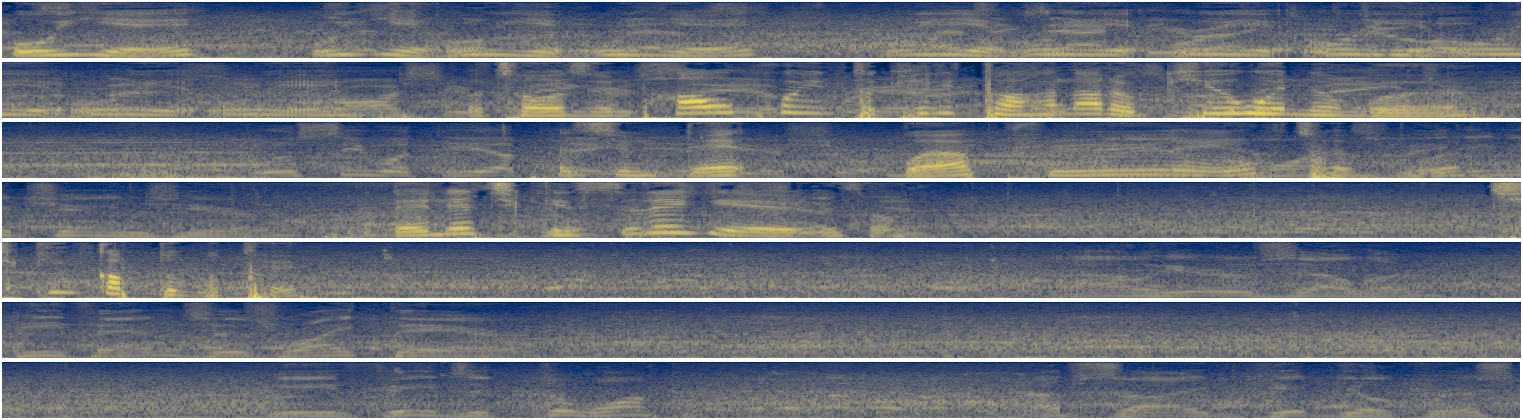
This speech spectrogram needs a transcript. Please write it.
오예 오예 오예 오예 오예 오예 오예 오예 오예 오예 오예 어, 저 지금 파워포인트 캐릭터 하나를 키우고 있는 거예요 지금 내. 뭐야 블레요? 저 뭐야. 내내 치킨 쓰레기예요 그래서 치킨 값도 못해. He feeds it to Walker. Left side, Kid Gilchrist.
